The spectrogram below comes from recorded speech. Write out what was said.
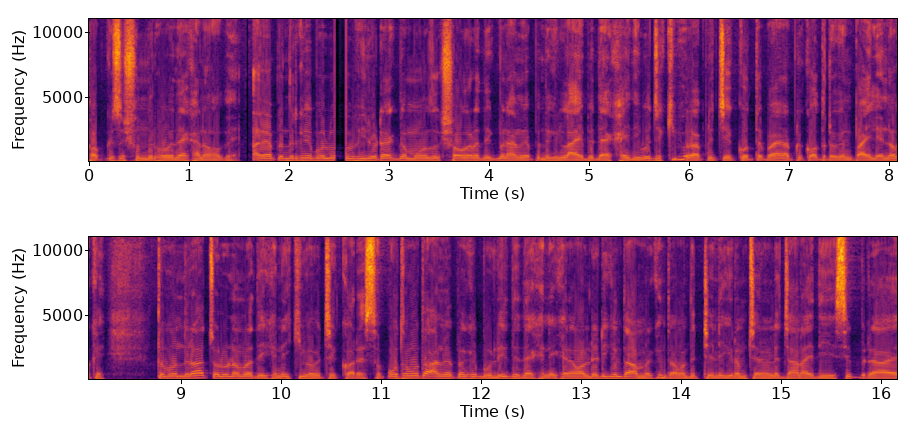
সব কিছু সুন্দরভাবে দেখানো হবে। আমি আপনাদেরকে বলব, ভিডিওটা একদম মনোযোগ সহকারে দেখবেন। আমি আপনাদেরকে লাইভে দেখাই দিব যে কীভাবে আপনি চেক করতে পারেন, আপনি কত টোকেন পাইলেন ওকে তো বন্ধুরা, চলুন আমরা দেখে নিই কীভাবে চেক করে। সো প্রথমত আমি আপনাকে বলি যে দেখেন, এখানে অলরেডি কিন্তু আমরা কিন্তু আমাদের টেলিগ্রাম চ্যানেলে জানাই দিয়েছি। প্রায়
